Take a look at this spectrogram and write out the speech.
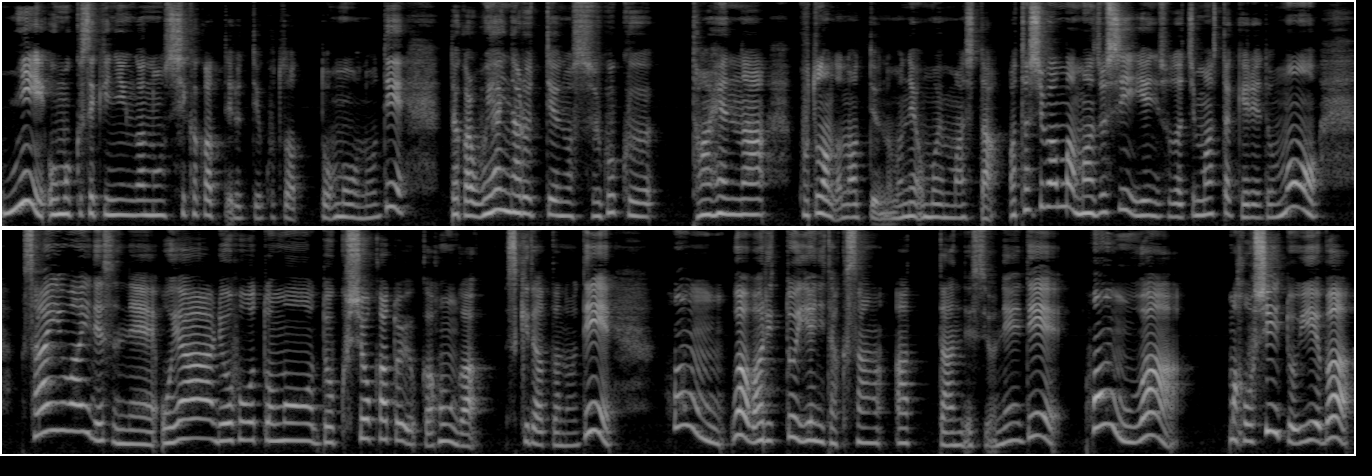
に重く責任がのしかかってるっていうことだと思うので、だから親になるっていうのはすごく大変なことなんだなっていうのもね、思いました。私はまあ貧しい家に育ちましたけれども、幸いですね、親両方とも読書家というか本が好きだったので、本は割と家にたくさんあったんですよね。で、本は、まあ欲しいと言えば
